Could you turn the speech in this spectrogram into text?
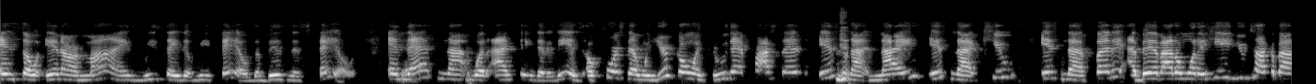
and so in our minds we say that we failed the business failed and yeah. that's not what I think that it is. Of course, that when you're going through that process, it's not nice, it's not cute, it's not funny. I bet I don't want to hear you talk about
